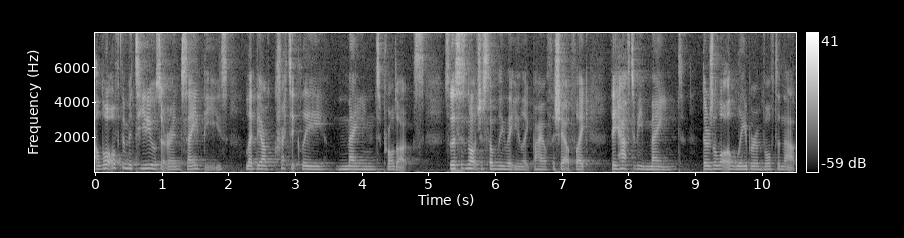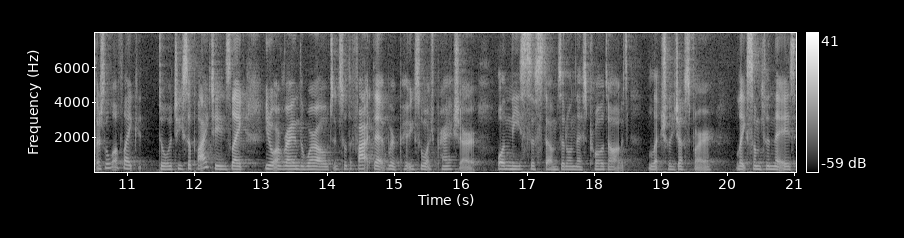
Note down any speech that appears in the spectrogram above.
a lot of the materials that are inside these, like they are critically mined products. So this is not just something that you like buy off the shelf. Like they have to be mined. There's a lot of labor involved in that. There's a lot of like dodgy supply chains, like you know, around the world. And so the fact that we're putting so much pressure on these systems and on this product, literally just for like something that is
